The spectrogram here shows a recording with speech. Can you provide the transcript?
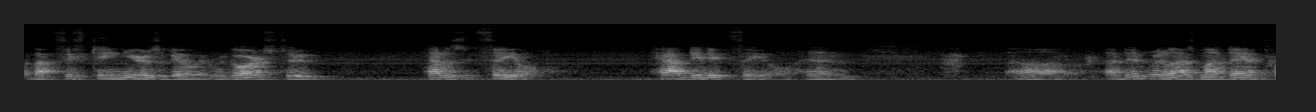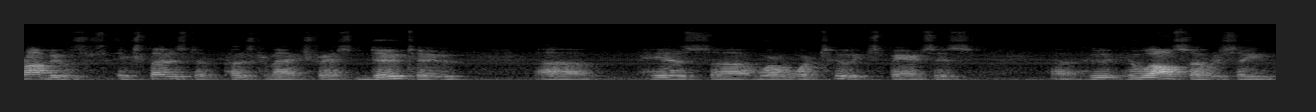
about 15 years ago in regards to how does it feel, how did it feel, and uh, I didn't realize my dad probably was exposed to post-traumatic stress due to uh, his uh, World War II experiences, uh, who, who also received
